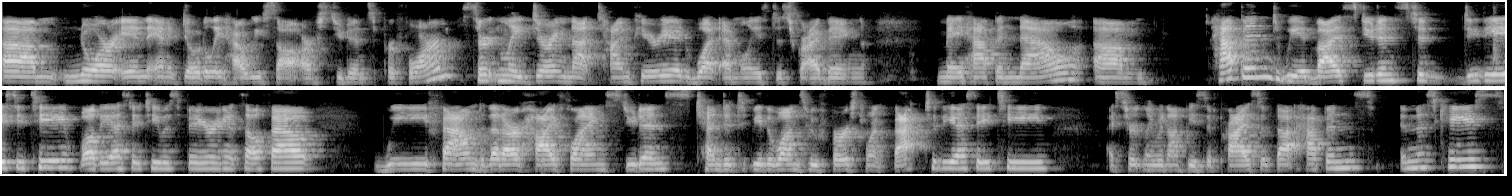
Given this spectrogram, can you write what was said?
Um, nor in anecdotally how we saw our students perform. Certainly during that time period, what Emily's describing may happen now. Um, happened. We advised students to do the ACT while the SAT was figuring itself out. We found that our high flying students tended to be the ones who first went back to the SAT. I certainly would not be surprised if that happens in this case.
